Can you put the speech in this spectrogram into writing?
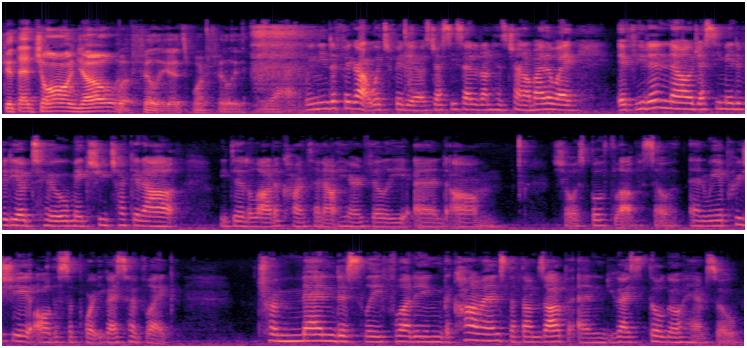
get that jaw on, yo. But Philly, it's more Philly. Yeah, we need to figure out which videos. Jesse said it on his channel. By the way, if you didn't know, Jesse made a video too. Make sure you check it out. We did a lot of content out here in Philly and um, show us both love. So, and we appreciate all the support. You guys have like tremendously flooding the comments, the thumbs up, and you guys still go ham. So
